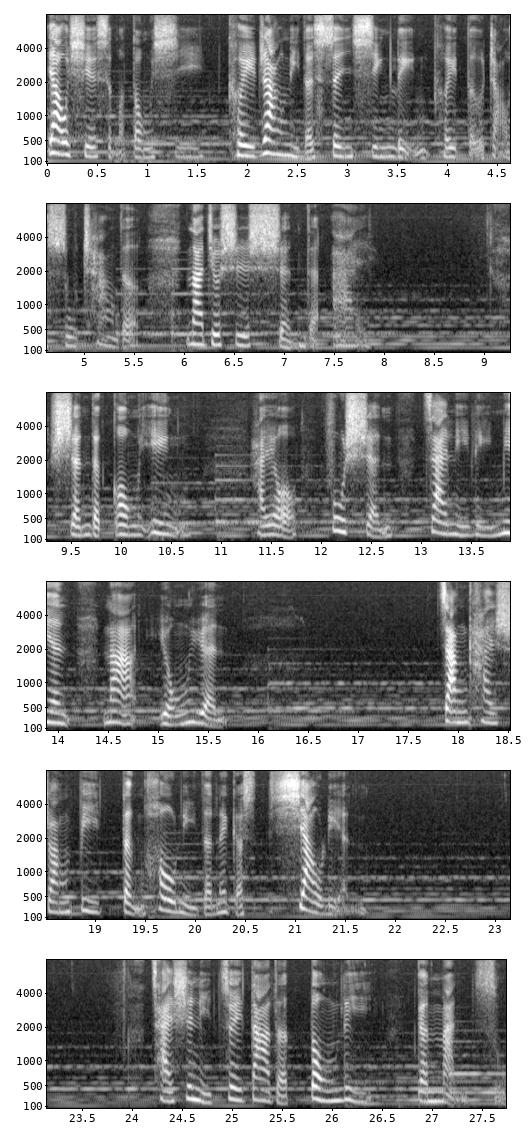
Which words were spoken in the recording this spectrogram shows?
要些什么东西可以让你的身心灵可以得着舒畅的，那就是神的爱、神的供应，还有父神在你里面那永远张开双臂等候你的那个笑脸，才是你最大的动力跟满足。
